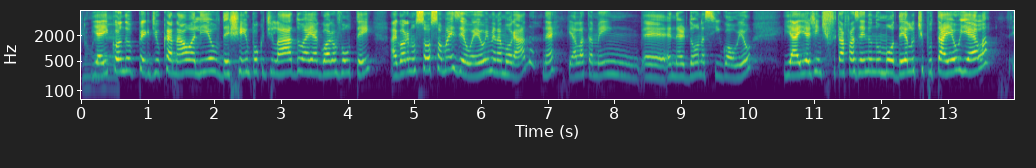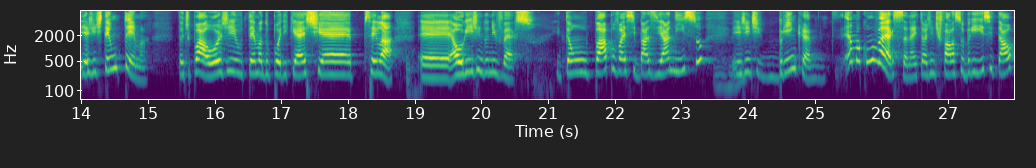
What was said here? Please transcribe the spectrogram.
Não e aí, é. quando eu perdi o canal ali, eu deixei um pouco de lado, aí agora eu voltei. Agora não sou só mais eu, é eu e minha namorada, né? Que ela também é, é nerdona, assim, igual eu. E aí a gente tá fazendo no modelo, tipo, tá eu e ela, e a gente tem um tema. Então, tipo, ah, hoje o tema do podcast é, sei lá, é a origem do universo. Então, o papo vai se basear nisso e a gente brinca. É uma conversa, né? Então, a gente fala sobre isso e tal.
